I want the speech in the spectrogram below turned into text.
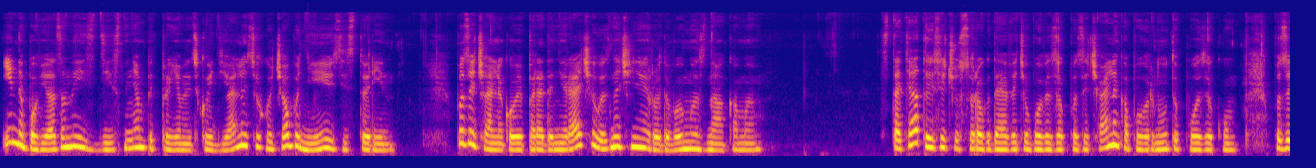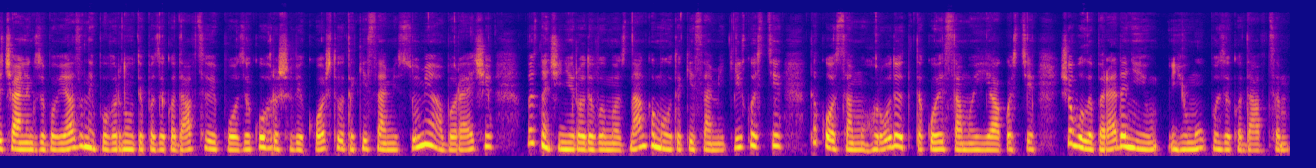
і не пов'язаний з здійсненням підприємницької діяльності хоча б однією зі сторін. Позичальникові передані речі визначені родовими знаками. Стаття 1049. Обов'язок позичальника повернути позику. Позичальник зобов'язаний повернути позикодавцеві позику грошові кошти у такій самій сумі або речі, визначені родовими ознаками у такій самій кількості, такого самого роду та такої самої якості, що були передані йому- позикодавцем,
